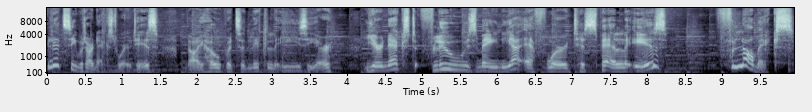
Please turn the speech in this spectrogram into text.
Let's see what our next word is. I hope it's a little easier. Your next Flooze Mania F word to spell is flummox.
